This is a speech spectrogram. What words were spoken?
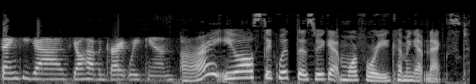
Thank you guys. Y'all have a great weekend. All right. You all stick with us. We got more for you coming up next.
